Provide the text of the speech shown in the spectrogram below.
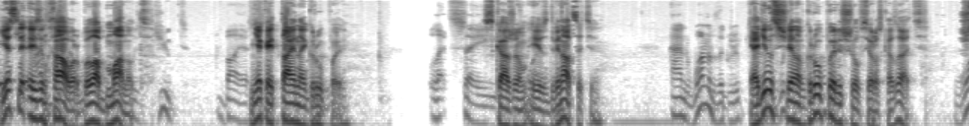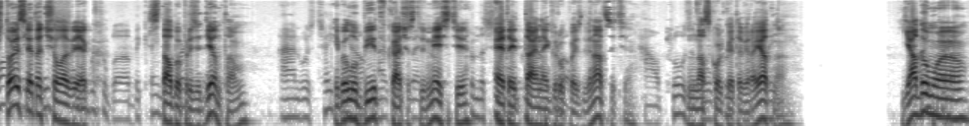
Если Эйзенхауэр был обманут некой тайной группой, скажем, из 12, и один из членов группы решил все рассказать, что если этот человек стал бы президентом и был убит в качестве мести этой тайной группой из 12? Насколько это вероятно? Я думаю,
